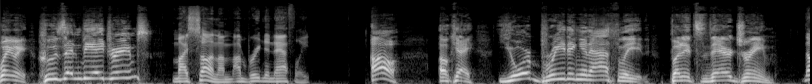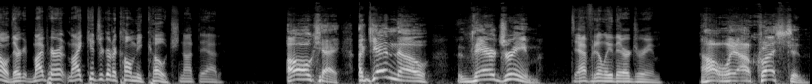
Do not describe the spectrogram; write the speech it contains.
Wait, wait. Who's NBA dreams? My son. I'm I'm breeding an athlete. Oh, okay. You're breeding an athlete, but it's their dream. No, they're my parent. My kids are going to call me coach, not dad. Oh, okay. Again, though, their dream. Definitely their dream. Oh, without question.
